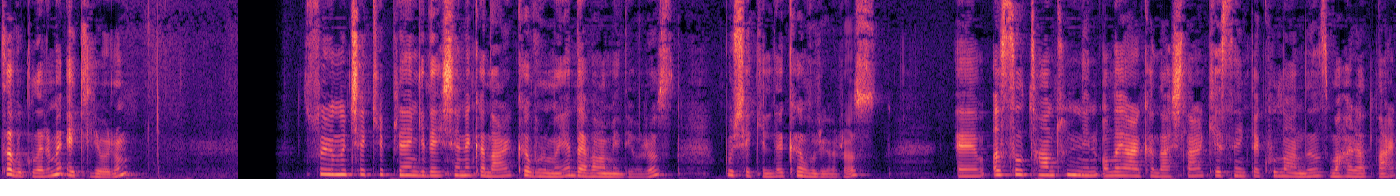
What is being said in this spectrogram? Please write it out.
tavuklarımı ekliyorum. Suyunu çekip rengi değişene kadar kavurmaya devam ediyoruz. Bu şekilde kavuruyoruz. Ee, Asıl tantuninin olayı arkadaşlar kesinlikle kullandığınız baharatlar.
